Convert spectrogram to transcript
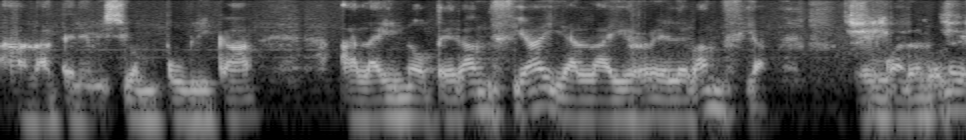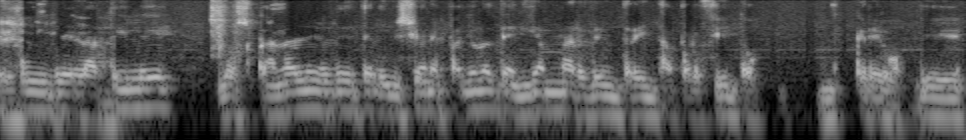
a la televisión pública a la inoperancia y a la irrelevancia. Cuando yo me fui de la tele, los canales de televisión española tenían más de un 30%, creo, de,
